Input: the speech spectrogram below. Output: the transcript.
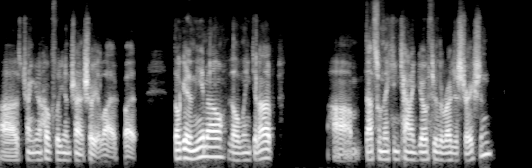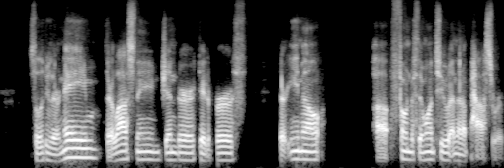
Uh, I was trying to hopefully gonna try and show you live, but they'll get an email, they'll link it up. Um, that's when they can kind of go through the registration. So they'll do their name, their last name, gender, date of birth, their email, uh, phone if they want to, and then a password.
